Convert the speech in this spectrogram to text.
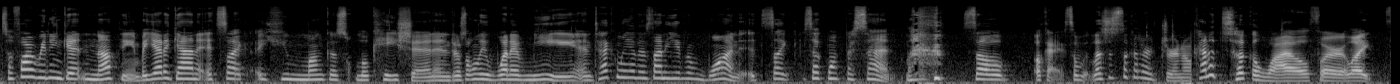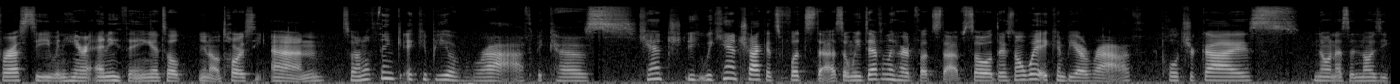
So far, we didn't get nothing. But yet again, it's like a humongous location, and there's only one of me, and technically there's not even one. It's like it's like one percent. so okay, so let's just look at our journal. Kind of took a while for like for us to even hear anything until you know towards the end. So I don't think it could be a wraith because can't we can't track its footsteps, and we definitely heard footsteps. So there's no way it can be a wraith. Poltergeist, known as a noisy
